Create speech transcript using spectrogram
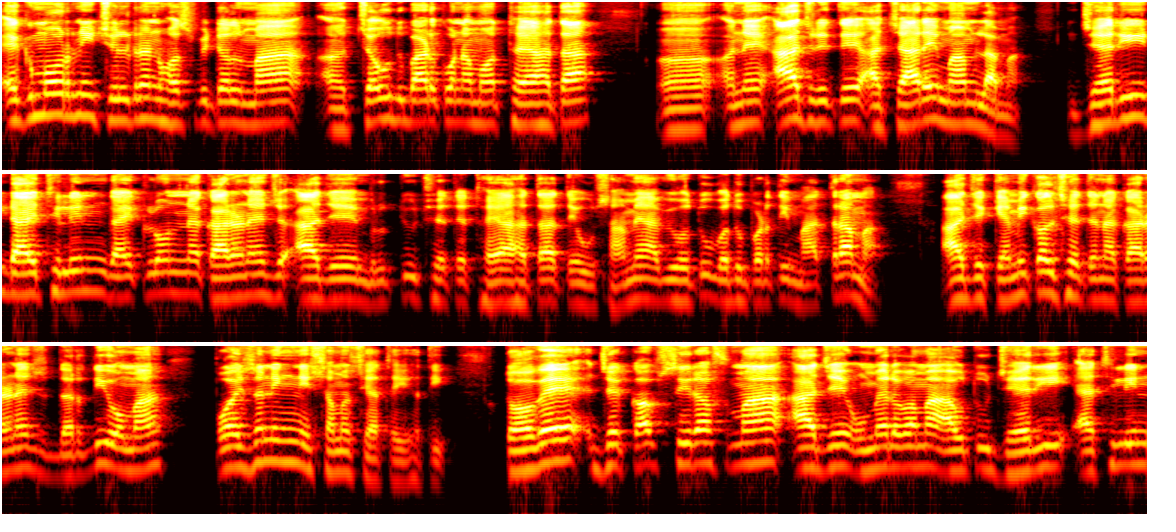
એગ્મોરની ચિલ્ડ્રન હોસ્પિટલમાં ચૌદ બાળકોના મોત થયા હતા. અને આ જ રીતે આ ચારેય મામલામાં ઝેરી ડાયથિલિન ગાયક્લોનને કારણે જ આ જે મૃત્યુ છે તે થયા હતા તેવું સામે આવ્યું હતું. વધુ પડતી માત્રામાં આ જે કેમિકલ છે તેના કારણે જ દર્દીઓમાં પોઈઝનિંગની સમસ્યા થઈ હતી. તો હવે જે કફ સિરપમાં આ જે ઉમેરવામાં આવતું ઝેરી એથિલિન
